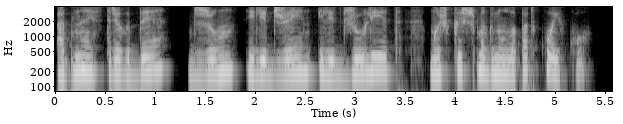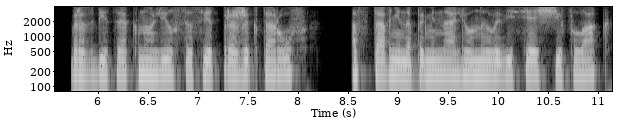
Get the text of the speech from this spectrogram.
одна из трех «Д», Джун или Джейн или Джулиет, мышкой шмыгнула под койку. В разбитое окно лился свет прожекторов, а ставни напоминали уныло висящий флаг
